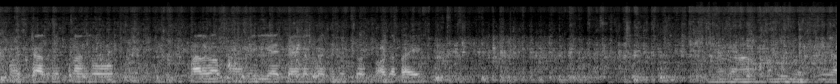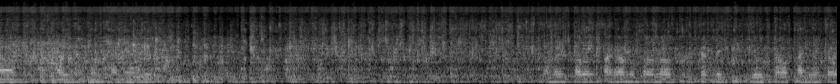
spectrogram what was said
नमस्कार मित्रांनो. मारगाव फॅमिली या चॅनलमध्ये तुमचं स्वागत आहे. कमेंट करून सांगा मित्रांनो तुमच्याकडे किती दिवसाला पाणी येतं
